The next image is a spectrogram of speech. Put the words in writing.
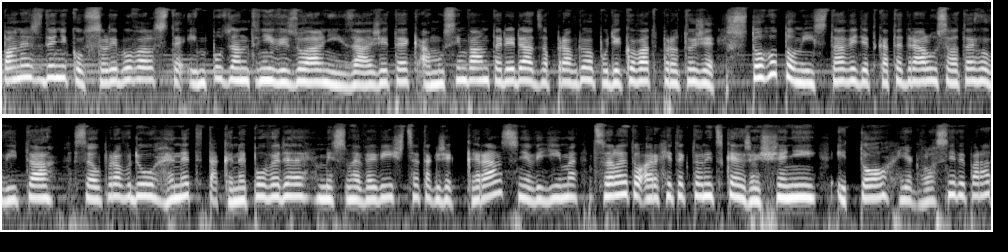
Pane Zdeňku, sliboval jste impozantní vizuální zážitek a musím vám tedy dát za pravdu a poděkovat, protože z tohoto místa vidět katedrálu svatého Víta se opravdu hned tak nepovede. My jsme ve výšce, takže krásně vidíme celé to architektonické řešení i to, jak vlastně vypadá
